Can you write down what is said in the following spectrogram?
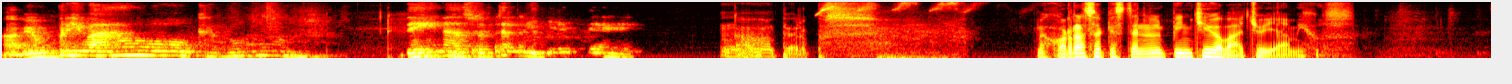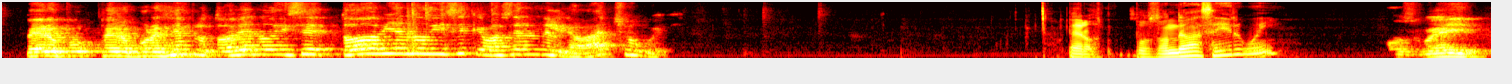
Avión privado, cabrón. Dana, suelta el billete. No, pero pues. Mejor raza que esté en el pinche gabacho ya, mijos. Pero, por- pero, por ejemplo, todavía no dice, todavía no dice que va a ser en el gabacho, güey. Pero, pues, ¿dónde va a ser, güey? Pues, güey,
